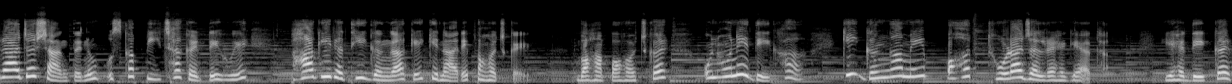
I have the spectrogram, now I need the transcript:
राजा शांतनु उसका पीछा करते हुए भागीरथी गंगा के किनारे पहुँच गए। वहाँ पहुंचकर उन्होंने देखा कि गंगा में बहुत थोड़ा जल रह गया था। यह देखकर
